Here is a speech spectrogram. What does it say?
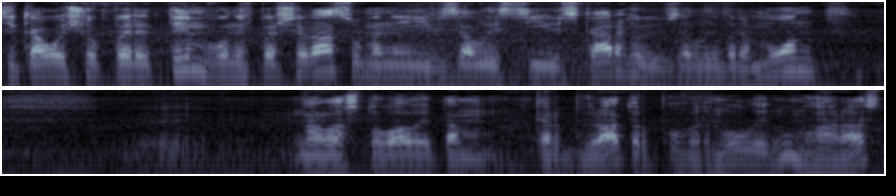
цікаво, що перед тим вони в перший раз у мене її взяли з цією скаргою, взяли в ремонт, налаштували там карбюратор, повернули. Ну, гаразд,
